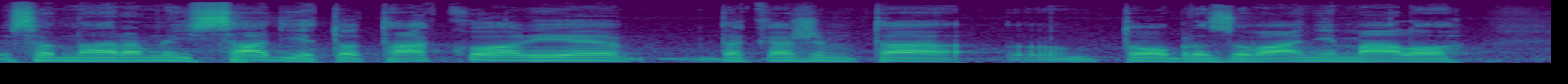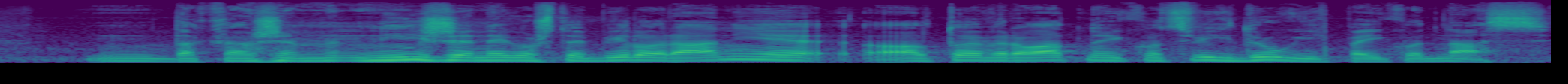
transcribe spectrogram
Sad, naravno, i sad je to tako, ali je, da kažem, ta, to obrazovanje malo da kažem, niže nego što je bilo ranije, ali to je verovatno i kod svih drugih, pa i kod nas.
